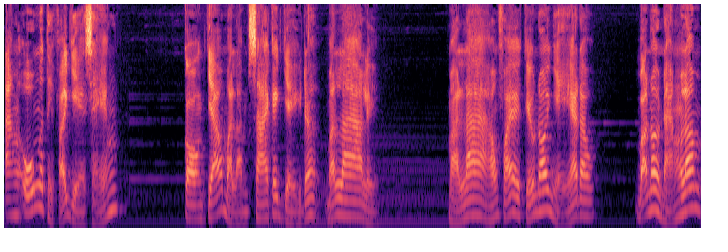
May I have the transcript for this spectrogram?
Ăn uống thì phải dè sẻn. Con cháu mà làm sai cái gì đó Bà la liền. Mà la không phải kiểu nói nhẹ đâu. Bà nói nặng lắm.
